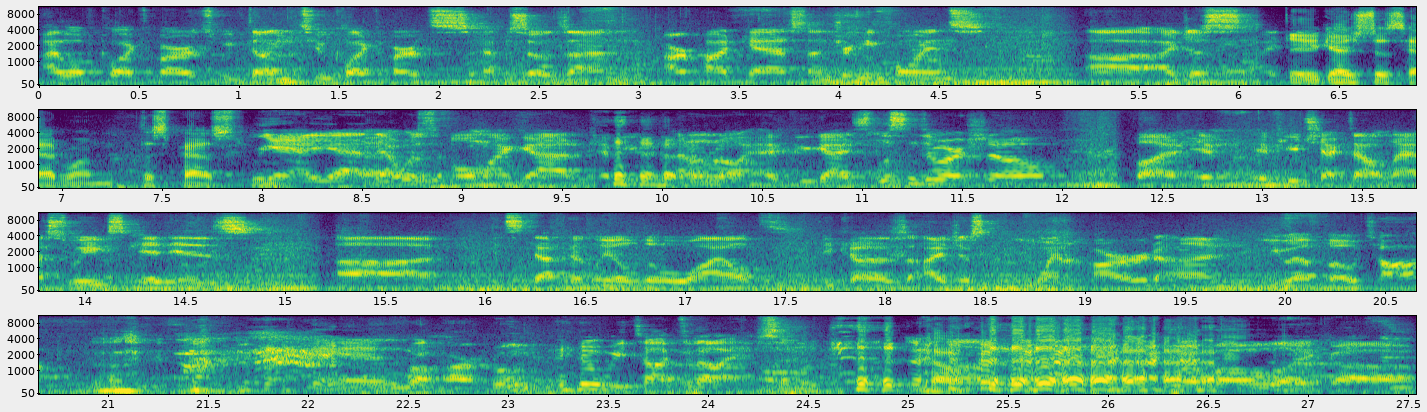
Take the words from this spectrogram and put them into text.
I love collective arts. We've done two collective arts episodes on our podcast on Drinking Points. Uh, I just, I, Yeah, you guys just had one this past week. yeah, yeah, that was oh my god. Have you, I don't know if you guys listened to our show, but if, if you checked out last week's, it is uh, it's definitely a little wild because I just went hard on UFO talk, and From Harpoon? we talked about absolutely. No. UFO, like, uh,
